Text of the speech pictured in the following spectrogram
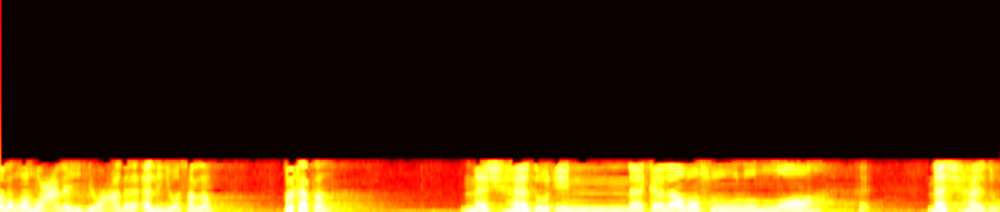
sallallahu alaihi wa ala alihi wasallam berkata, "Nashhadu innaka la Rasulullah." Nashhadu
